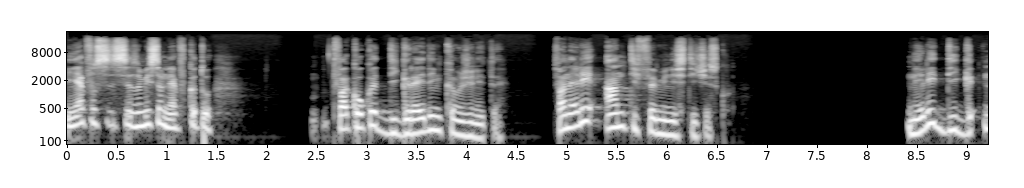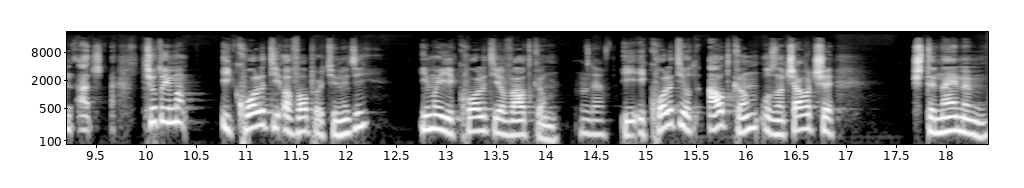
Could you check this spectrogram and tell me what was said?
И някакво се, се замислям, някакво като това колко е дегрейдинг към жените. Това не е ли антифеминистическо? Не е ли ч- Защото има equality of opportunity, има и equality of outcome. Да. И equality от outcome означава, че ще наймем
